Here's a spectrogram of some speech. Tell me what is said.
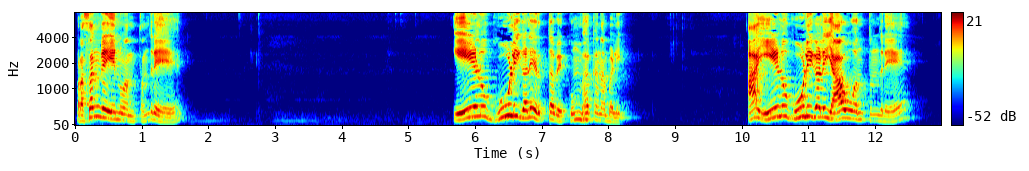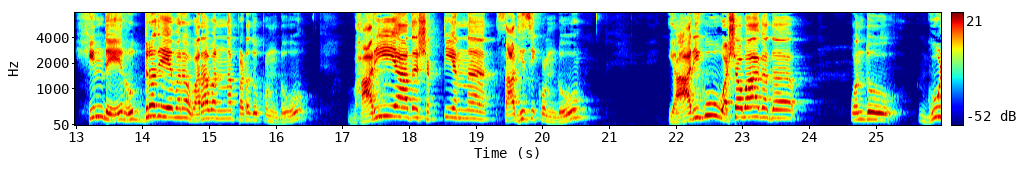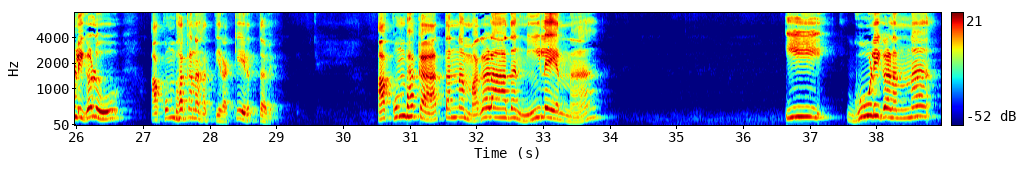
ಪ್ರಸಂಗ ಏನು ಅಂತಂದರೆ, ಏಳು ಗೂಳಿಗಳು ಇರ್ತವೆ ಕುಂಭಕನ ಬಳಿ. ಆ ಏಳು ಗೂಳಿಗಳು ಯಾವುವು ಅಂತಂದರೆ, ಹಿಂದೆ ರುದ್ರದೇವರ ವರವನ್ನು ಪಡೆದುಕೊಂಡು, ಭಾರೀಯಾದ ಶಕ್ತಿಯನ್ನು ಸಾಧಿಸಿಕೊಂಡು, ಯಾರಿಗೂ ವಶವಾಗದ ಒಂದು ಗೂಳಿಗಳು ಆ ಕುಂಭಕನ ಹತ್ತಿರಕ್ಕೆ ಇರುತ್ತವೆ. ಆ ಕುಂಭಕ ತನ್ನ ಮಗಳಾದ ನೀಲೆಯನ್ನು ಈ ಗೂಳಿಗಳನ್ನು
